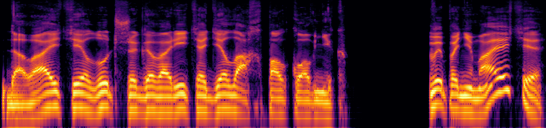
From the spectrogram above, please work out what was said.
Давайте лучше говорить о делах, полковник. Вы понимаете,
